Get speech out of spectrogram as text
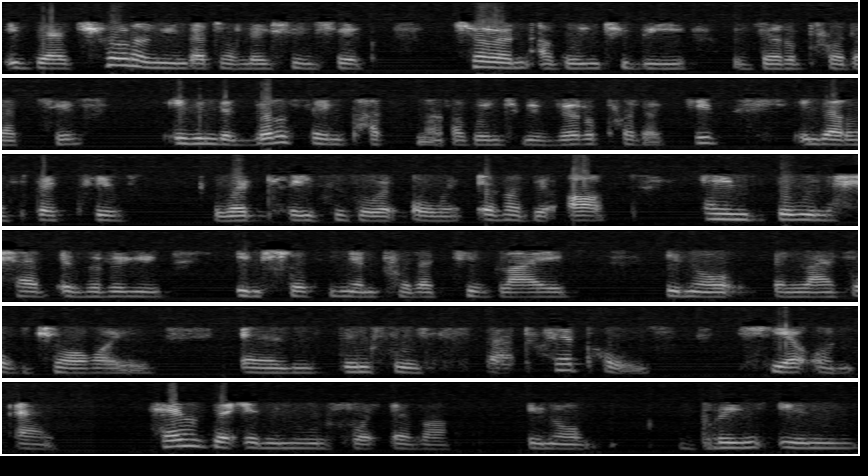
if there are children in that relationship, children are going to be very productive. Even the very same partners are going to be very productive in their respective workplaces or, or wherever they are, and they will have a very interesting and productive life you know, a life of joy and they'll fulfill that purpose here on earth. Hence the enemy will forever, you know, bring in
